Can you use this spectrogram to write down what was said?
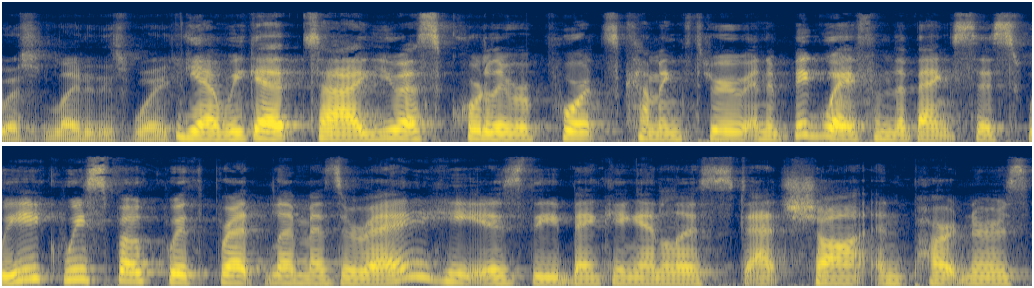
US later this week. Yeah, we get uh, US quarterly reports coming through in a big way from the banks this week. We spoke with Brett Le Mesurier. He is the banking analyst at Shaw and Partners.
